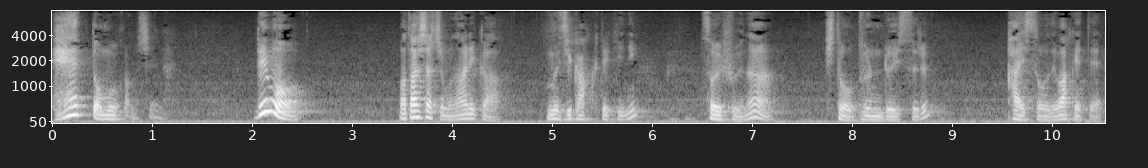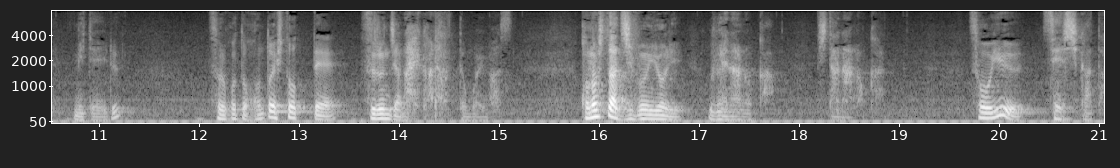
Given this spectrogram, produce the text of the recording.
えっ、と思うかもしれない。でも私たちも何か無自覚的にそういうふうな人を分類する。階層で分けて見ている。そういうことを本当に人ってするんじゃないかなって思います。この人は自分より上なのか下なのか。そういう接し方。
